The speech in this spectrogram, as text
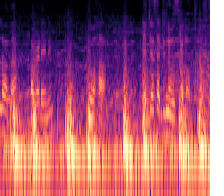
केला होता बगाड्याने. तो हा. त्याच्यासाठी नवस केला होता.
